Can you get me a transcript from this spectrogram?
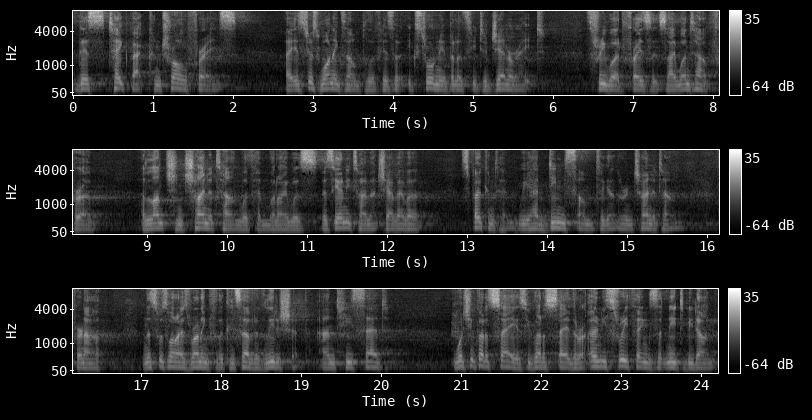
This take back control phrase uh, is just one example of his extraordinary ability to generate three word phrases. I went out for a a lunch in Chinatown with him when I was, it's the only time actually I've ever spoken to him. We had dim sum together in Chinatown for an hour. And this was when I was running for the Conservative leadership. And he said, What you've got to say is you've got to say there are only three things that need to be done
